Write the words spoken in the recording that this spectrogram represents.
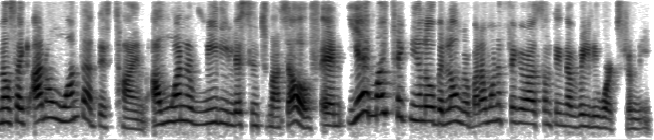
And I was like, I don't want that this time. I want to really listen to myself. And yeah, it might take me a little bit longer, but I want to figure out something that really works for me.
